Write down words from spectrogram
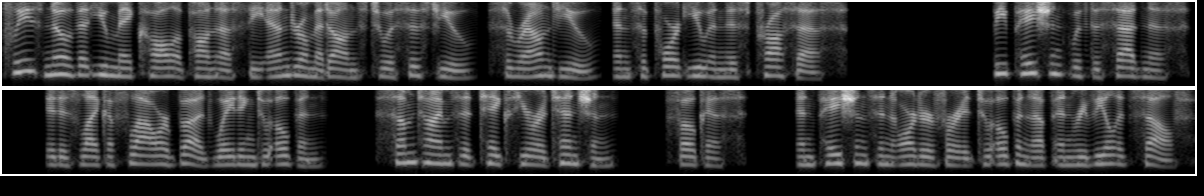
Please know that you may call upon us the Andromedans to assist you, surround you, and support you in this process. Be patient with the sadness, it is like a flower bud waiting to open, sometimes it takes your attention, focus, and patience in order for it to open up and reveal itself.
